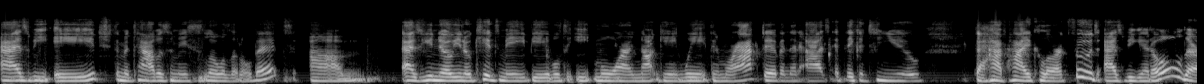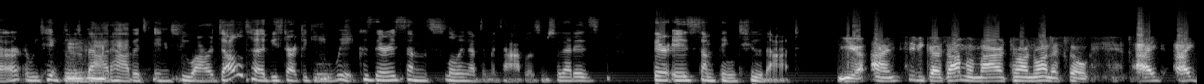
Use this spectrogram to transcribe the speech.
as we age, the metabolism may slow a little bit. Um, as you know, you know, kids may be able to eat more and not gain weight. They're more active, and then as if they continue to have high caloric foods as we get older and we take those Mhm. bad habits into our adulthood, we start to gain weight because there is some slowing of the metabolism. So that is there is something to that. Yeah, and see, because I'm a marathon runner, so I I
